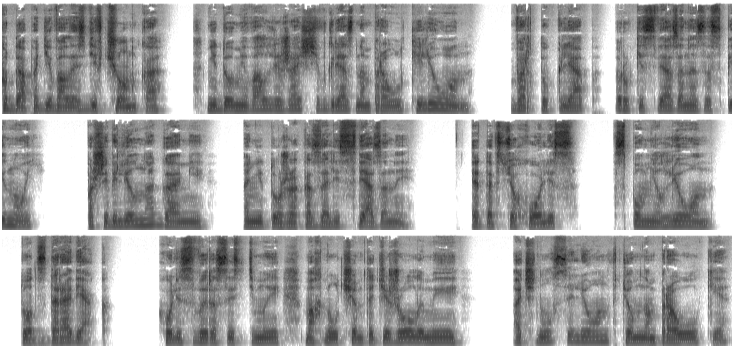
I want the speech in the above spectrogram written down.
Куда подевалась девчонка? Недоумевал лежащий в грязном проулке Леон. Во рту кляп, руки связаны за спиной. Пошевелил ногами, они тоже оказались связаны. «Это все Холлис», – вспомнил Леон, тот здоровяк. Холлис вырос из тьмы, махнул чем-то тяжелым и... Очнулся Леон в темном проулке,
